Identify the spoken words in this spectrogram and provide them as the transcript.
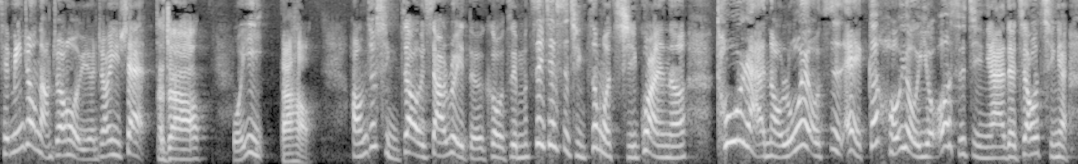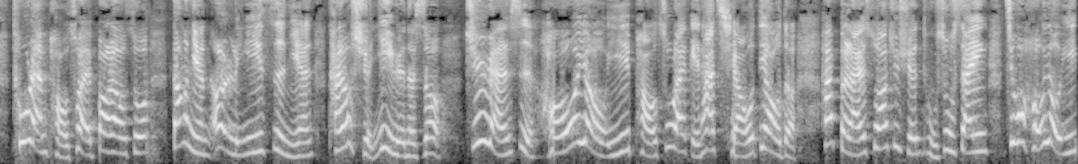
前民众党中央委员张义善。大家好。博弈。大家好。好，我们就请教一下瑞德哥，怎么这件事情这么奇怪呢？突然哦，罗有志哎，跟侯友有二十几年来的交情哎，突然跑出来爆料说，当年二零一四年他要选议员的时候，居然是侯友谊跑出来给他调掉的。他本来说要去选土树三英，结果侯友谊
